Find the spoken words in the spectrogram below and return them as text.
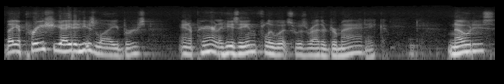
they appreciated his labors, and apparently his influence was rather dramatic. Notice,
